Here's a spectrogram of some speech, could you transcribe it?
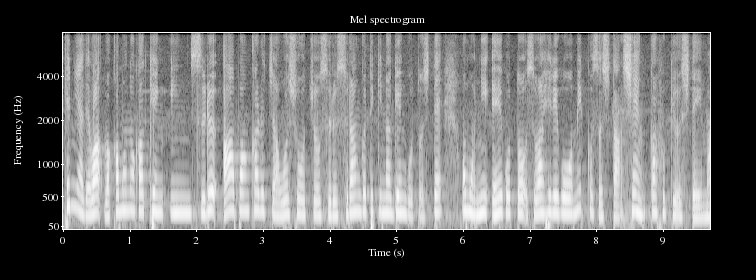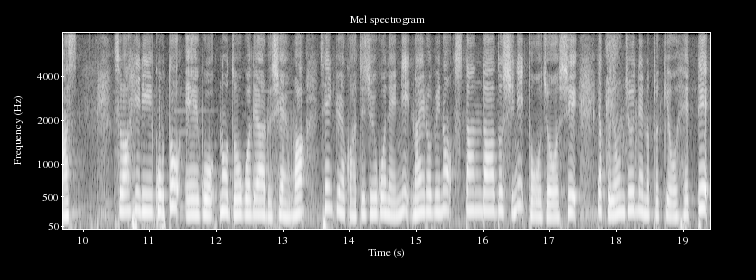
ケニアでは若者が牽引するアーバンカルチャーを象徴するスラング的な言語として主に英語とスワヒリ語をミックスしたシェンが普及しています。スワヒリ語と英語の造語であるシェンは1985年にナイロビのスタンダード紙に登場し約40年の時を経て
